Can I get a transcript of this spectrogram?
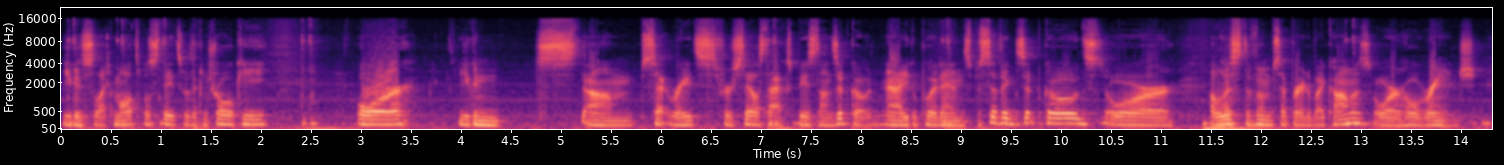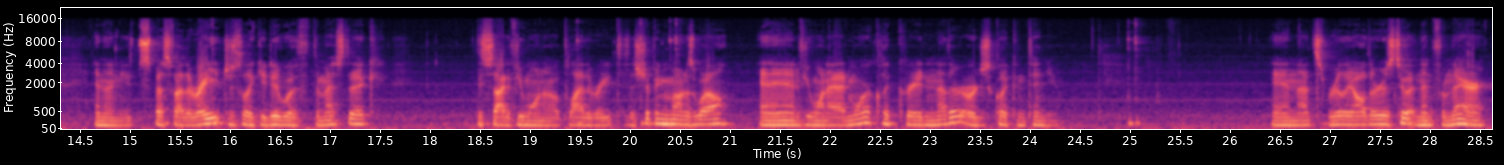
you can select multiple states with a control key, or you can um, set rates for sales tax based on zip code. Now you can put in specific zip codes or a list of them separated by commas or a whole range. And then you specify the rate just like you did with domestic. Decide if you want to apply the rate to the shipping amount as well. And if you want to add more, click create another or just click continue. And that's really all there is to it. And then from there,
